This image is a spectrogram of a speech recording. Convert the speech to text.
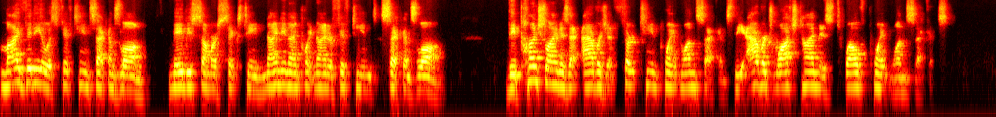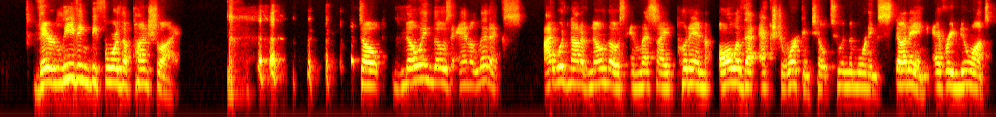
my video is 15 seconds long. Maybe some are 16, 99.9 or 15 seconds long. The punchline is at average at 13.1 seconds. The average watch time is 12.1 seconds. They're leaving before the punchline. so, knowing those analytics, I would not have known those unless I had put in all of that extra work until two in the morning, studying every nuance,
